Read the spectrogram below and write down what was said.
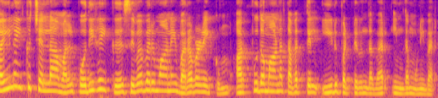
கைலைக்கு செல்லாமல் பொதிகைக்கு சிவபெருமானை வரவழைக்கும் அற்புதமான தவத்தில் ஈடுபட்டிருந்தவர் இந்த முனிவர்.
